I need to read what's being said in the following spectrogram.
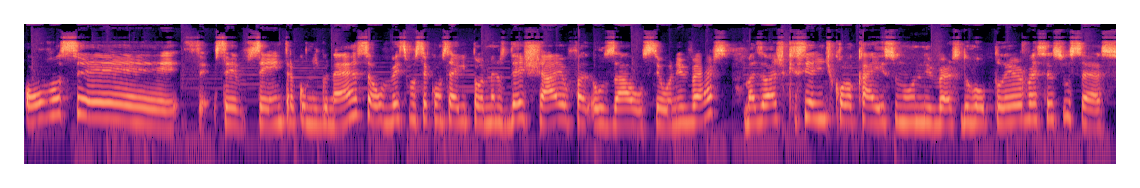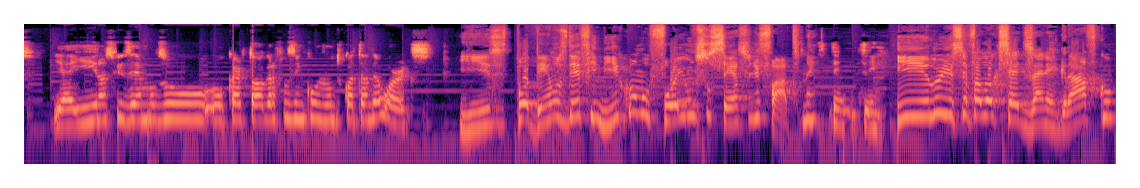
ou você, você, você entra comigo nessa, ou vê se você consegue pelo menos deixar eu usar o seu universo. Mas eu acho que se a gente colocar isso isso no universo do roleplayer vai ser sucesso. E aí nós fizemos o, o Cartógrafos em conjunto com a Thunderworks. E podemos definir como foi um sucesso de fato, né? Sim, sim. E Luiz, você falou que você é designer gráfico,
